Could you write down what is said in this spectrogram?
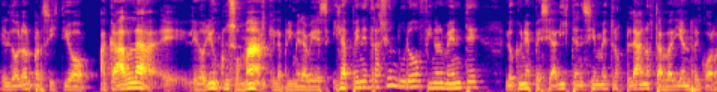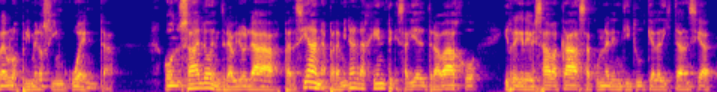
el dolor persistió. A Carla eh, le dolió incluso más que la primera vez y la penetración duró finalmente lo que un especialista en 100 metros planos tardaría en recorrer los primeros 50. Gonzalo entreabrió las persianas para mirar a la gente que salía del trabajo y regresaba a casa con una lentitud que a la distancia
